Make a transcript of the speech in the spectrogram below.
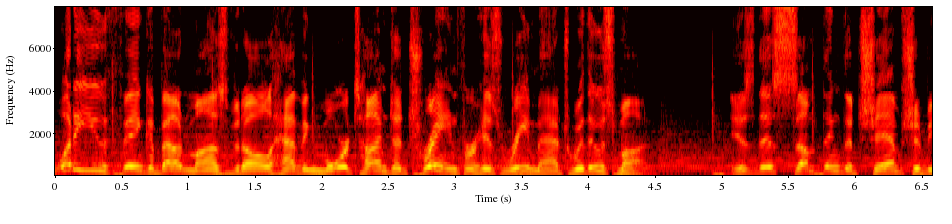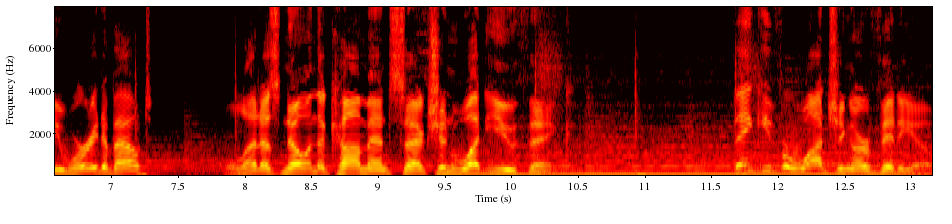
What do you think about Masvidal having more time to train for his rematch with Usman? Is this something the champ should be worried about? Let us know in the comments section what you think. Thank you for watching our video.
